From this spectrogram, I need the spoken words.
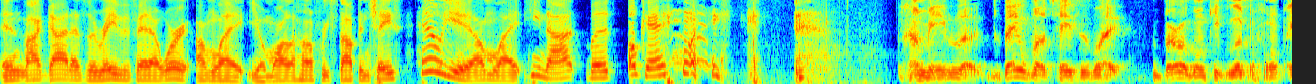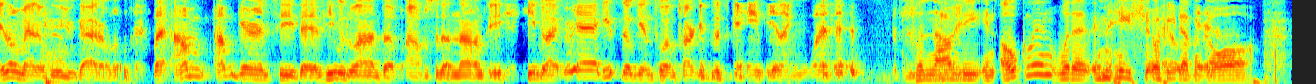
and my God, as a Raven fan at work, I'm like, yo, Marlon Humphrey stopping Chase? Hell yeah. I'm like, he not, but okay. like, I mean, look, the thing about Chase is like Burrow gonna keep looking for him. It don't matter who you got on him. Like I'm, I'm guaranteed that if he was lined up opposite of Nnamdi, he'd be like, yeah, he's still getting 12 targets this game. You're like, what? but Nnamdi in Oakland would have made sure he doesn't go off.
